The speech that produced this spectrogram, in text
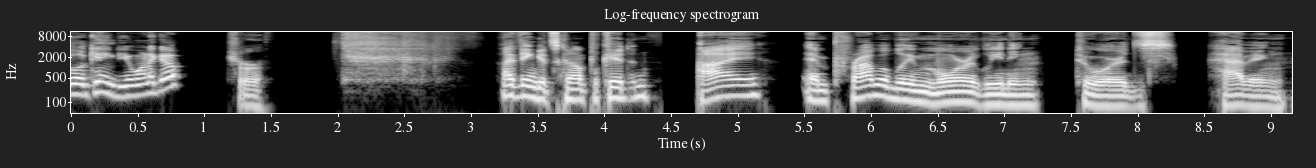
well, King, do you want to go? Sure. I think it's complicated. I am probably more leaning towards having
